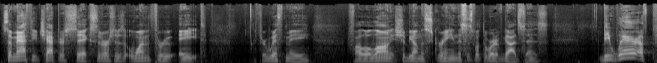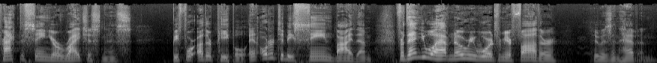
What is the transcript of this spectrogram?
So, Matthew chapter 6, verses 1 through 8. If you're with me, follow along. It should be on the screen. This is what the Word of God says Beware of practicing your righteousness before other people in order to be seen by them, for then you will have no reward from your Father who is in heaven.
